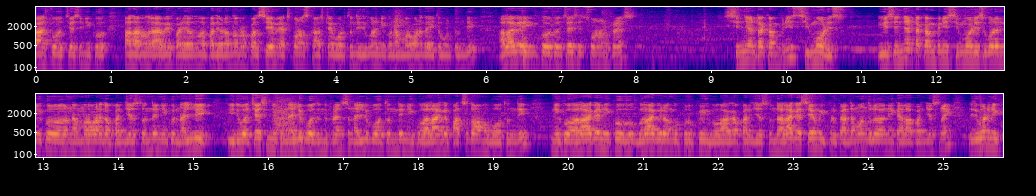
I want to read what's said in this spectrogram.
కాస్ట్ వచ్చేసి నీకు పదహారు వందల యాభై పదిహేడు వందల పదిహేడు వందల రూపాయలు సేమ్ ఎక్స్పోనస్ కాస్టే పడుతుంది. ఇది కూడా నీకు నెంబర్ వన్గా అయితే ఉంటుంది. అలాగే ఇంకోటి వచ్చేసి చూడండి ఫ్రెండ్స్. సింజంటా కంపెనీ సిమోడిస్. ఈ సింజంటా కంపెనీ సిమ్మోడిస్ కూడా నీకు నెంబర్ వన్గా పనిచేస్తుంది. నీకు నల్లి ఇది వచ్చేసి నీకు నల్లి పోతుంది ఫ్రెండ్స్ నల్లి పోతుంది నీకు అలాగే పచ్చదోమ పోతుంది. నీకు అలాగే నీకు గులాబీ రంగు పురుక్కు బాగా పనిచేస్తుంది. అలాగే సేమ్ ఇప్పుడు పెద్ద మందులో నీకు ఎలా పనిచేస్తున్నాయి? ఇది కూడా నీకు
